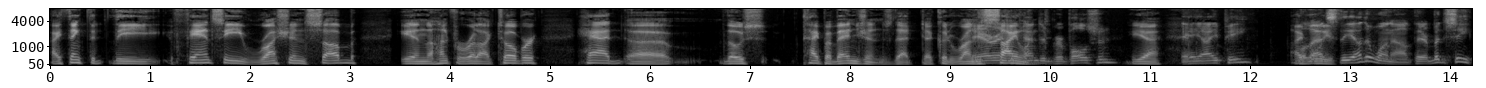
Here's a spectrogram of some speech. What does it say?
I think that the fancy Russian sub in the Hunt for Red October had uh, those type of engines that uh, could run Air silent. Independent propulsion. Yeah, AIP. I well, believe. that's the other one out there. But see,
